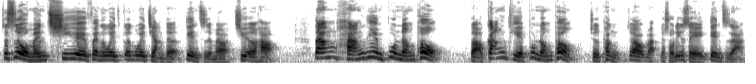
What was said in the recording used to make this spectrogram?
这是我们七月份各位跟各位讲的电子有没有？七月二号，当航运不能碰的钢铁不能碰，就是碰要要锁定谁？电子啊，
